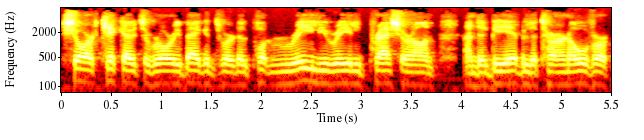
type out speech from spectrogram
short kick outs of Rory Beggan's where they'll put really, real pressure on and they'll be able to turn over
